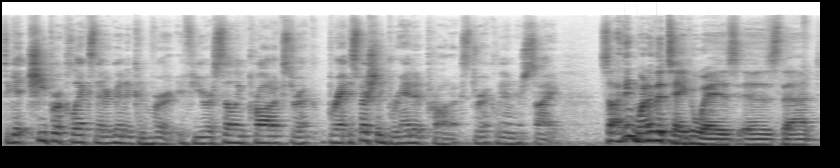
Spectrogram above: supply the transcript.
to get cheaper clicks that are going to convert if you're selling products direct, brand, especially branded products directly on your site. So I think one of the takeaways is that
